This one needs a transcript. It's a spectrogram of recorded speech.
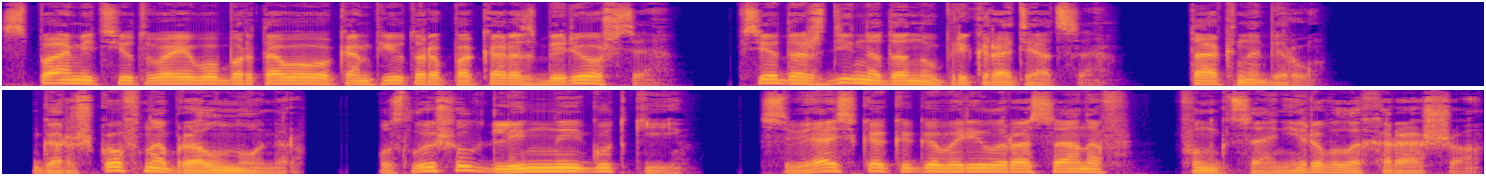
С памятью твоего бортового компьютера пока разберешься, все дожди на Дону прекратятся. Так наберу». Горшков набрал номер. Услышал длинные гудки. Связь, как и говорил Расанов, функционировала хорошо.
